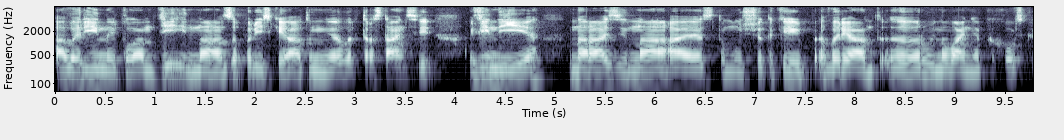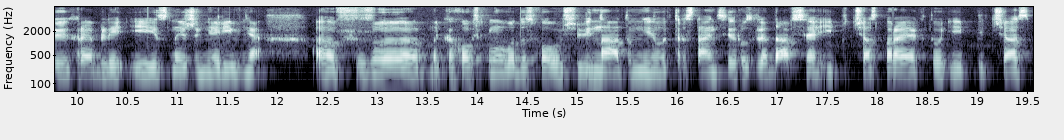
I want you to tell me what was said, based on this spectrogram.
аварійний план дій на Запорізькій атомній електростанції. Він є наразі на АЕС, тому що такий варіант е, руйнування Каховської греблі і зниження рівня. е, В Каховському водосховищі він на атомній електростанції розглядався і під час проекту, і під час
